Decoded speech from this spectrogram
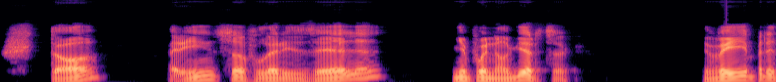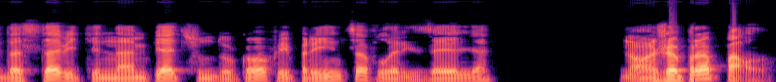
Что? Принца Флоризеля? Не понял герцог. Вы предоставите нам пять сундуков и принца Флоризеля. Но он же пропал.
